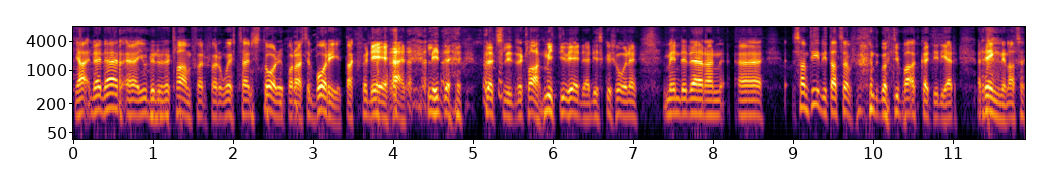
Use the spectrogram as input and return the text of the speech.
Ja, det där äh, gjorde du reklam för, för West Side Story på Raseborg, tack för det här. Lite plötsligt reklam mitt i väderdiskussionen. Men det där, han, äh, samtidigt alltså, för att gå tillbaka till de här regnen, alltså.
